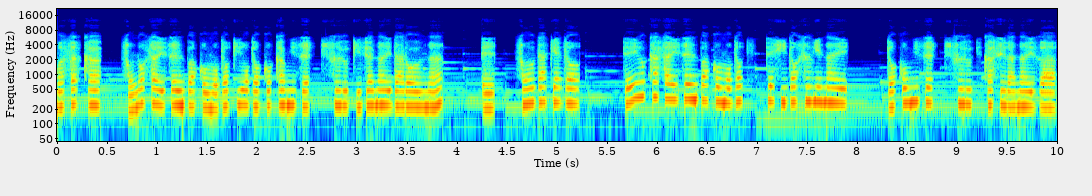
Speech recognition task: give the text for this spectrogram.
まさか、その再銭箱もどきをどこかに設置する気じゃないだろうな？え、そうだけど。ていうか再銭箱もどきってひどすぎない？どこに設置する気か知らないが、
